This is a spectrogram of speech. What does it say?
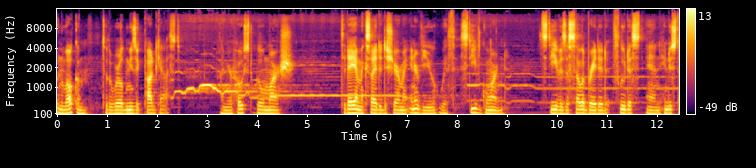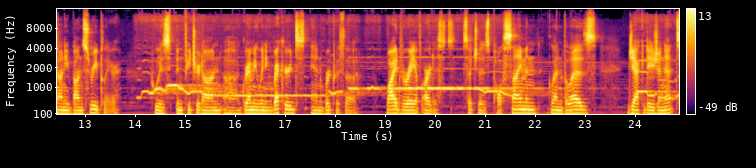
and welcome to the World Music Podcast. I'm your host, Will Marsh. Today I'm excited to share my interview with Steve Gorn. Steve is a celebrated flutist and Hindustani bansuri player who has been featured on uh, Grammy winning records and worked with a wide array of artists such as Paul Simon, Glen Velez, Jack DeJohnette,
